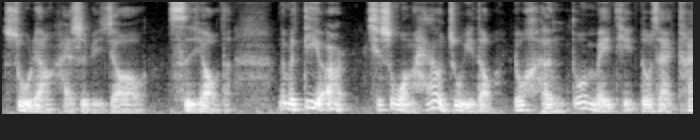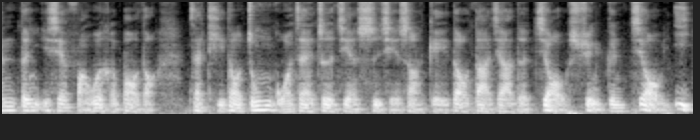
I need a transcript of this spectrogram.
数量还是比较次要的。那么第二，其实我们还要注意到，有很多媒体都在刊登一些访问和报道，在提到中国在这件事情上给到大家的教训跟教义。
